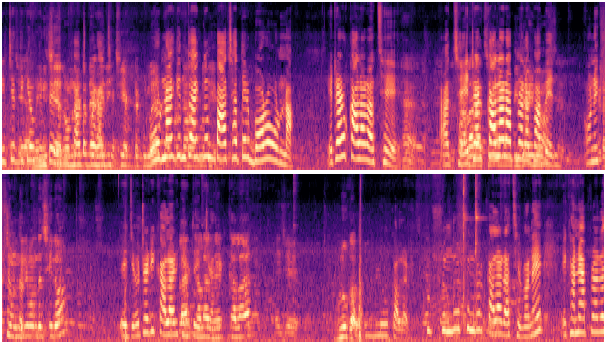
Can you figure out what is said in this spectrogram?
নিচের দিকেও কিন্তু ওড়নাটা দেখাই দিচ্ছি একটা খুলে, ওড়না কিন্তু একদম পাঁচ হাতের বড় ওড়না। এটারও কালার আছে। হ্যাঁ আচ্ছা এটার কালার আপনারা পাবেন। অনেক সুন্দর। মধ্যে ছিল। এই যে ওটারই কালার কিন্তু এটা রেড কালার এই যে ব্লু কালার ব্লু কালার খুব সুন্দর সুন্দর কালার আছে। মানে এখানে আপনারা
